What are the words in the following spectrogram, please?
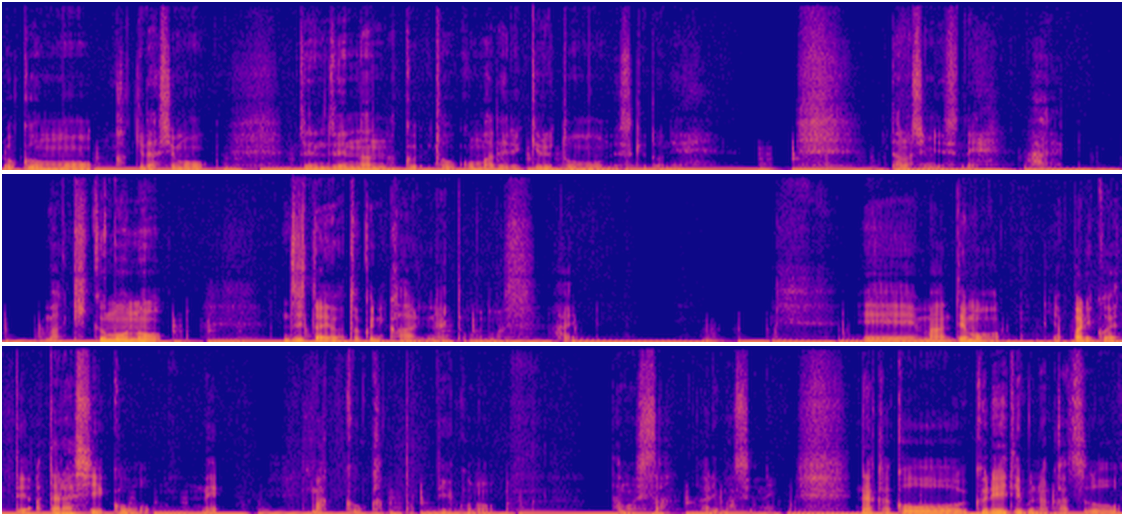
録音も書き出しも全然難なく投稿までできると思うんですけどね。楽しみですね。はい。まあ聞くもの自体は特に変わりないと思います。はい。えー、まあでもやっぱりこうやって新しいこうね Mac を買ったっていうこの楽しさありますよね。なんかこうクリエイティブな活動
